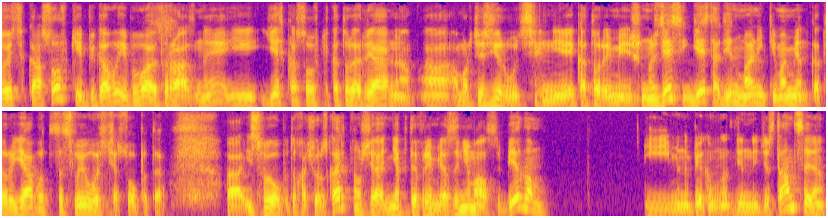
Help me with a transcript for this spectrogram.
то есть кроссовки беговые бывают разные, и есть кроссовки, которые реально а, амортизируют сильнее, которые меньше. Но здесь есть один маленький момент, который я вот со своего сейчас опыта, а, из своего опыта хочу рассказать, потому что я некоторое время я занимался бегом, и именно бегом на длинные дистанции.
